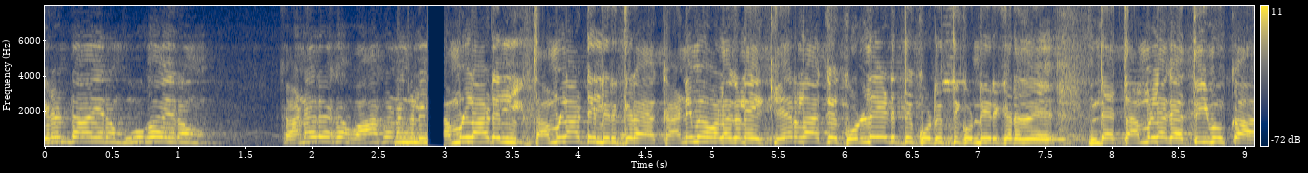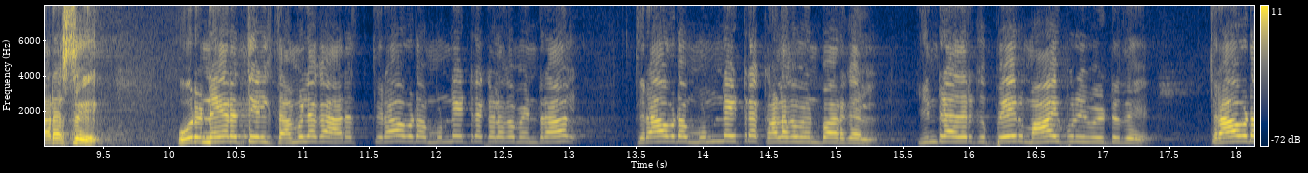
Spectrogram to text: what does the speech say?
இரண்டாயிரம் மூவாயிரம் கனரக வாகனங்களில் தமிழ்நாட்டில் தமிழ்நாட்டில் இருக்கிற கனிம வளங்களை கேரளாவுக்கு கொள்ளையடித்து கொடுத்து கொண்டிருக்கிறது இந்த தமிழக திமுக அரசு. ஒரு நேரத்தில் தமிழக அரசு திராவிட முன்னேற்ற கழகம் என்றால் திராவிட முன்னேற்ற கழகம் என்பார்கள். இன்று அதற்கு பேர் மாய்புரி விட்டது. திராவிட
